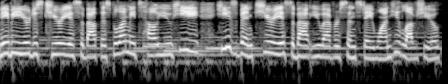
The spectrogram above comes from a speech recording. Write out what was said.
Maybe you're just curious about this, but let me tell you, he he's been curious about you ever since day 1. He loves you.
